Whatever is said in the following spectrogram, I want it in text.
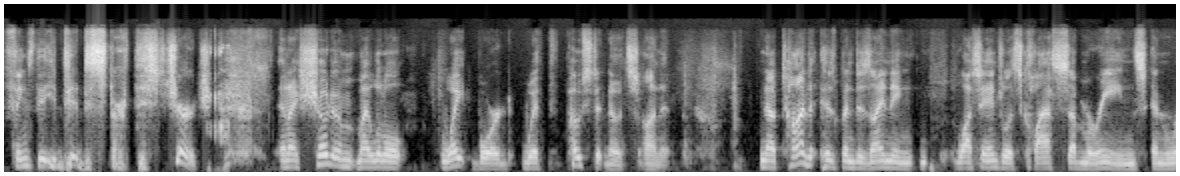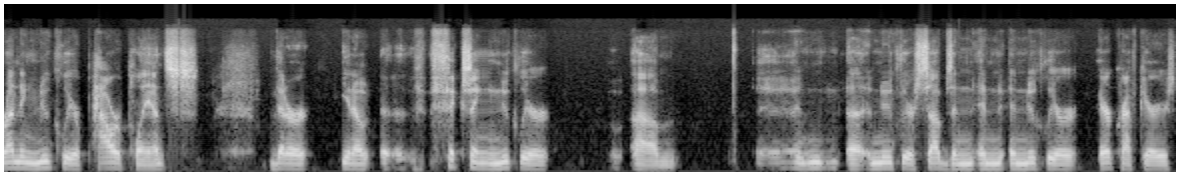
things that you did to start this church. And I showed him my little whiteboard with post-it notes on it. Now, Todd has been designing Los Angeles class submarines and running nuclear power plants that are, you know, uh, fixing nuclear um, uh, uh, nuclear subs and, and, and nuclear aircraft carriers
